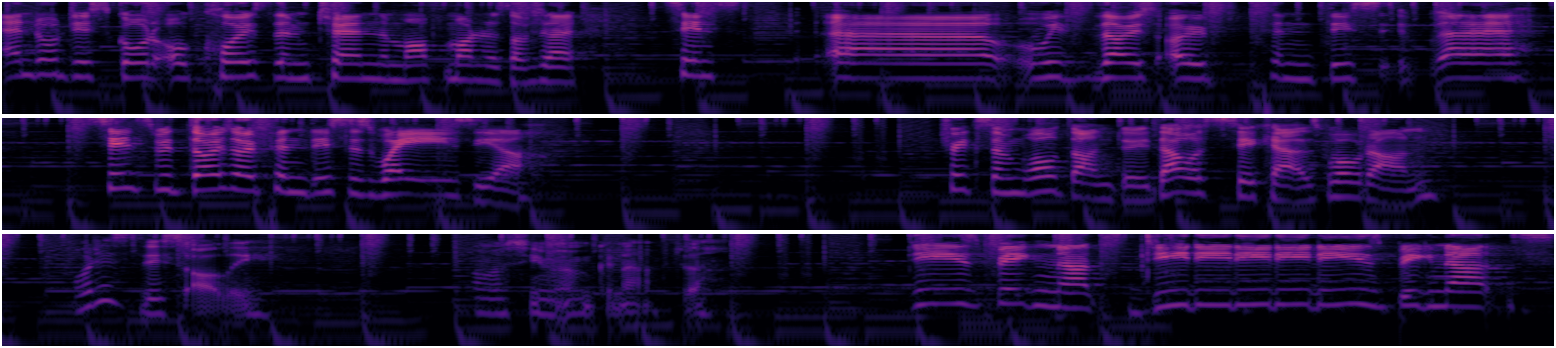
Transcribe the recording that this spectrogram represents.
and or Discord or close them, turn them off, monitors off. Since uh, with those open, this uh, since with those open, this is way easier. Tricks and well done, dude. That was sick as. Well done. What is this, Ollie? I'm assuming I'm gonna have to. These big nuts. D D D D D's big nuts.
